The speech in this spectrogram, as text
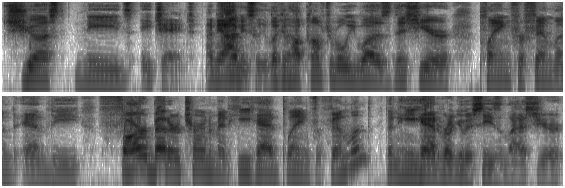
just needs a change. I mean, obviously, look at how comfortable he was this year playing for Finland and the far better tournament he had playing for Finland than he had regular season last year,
